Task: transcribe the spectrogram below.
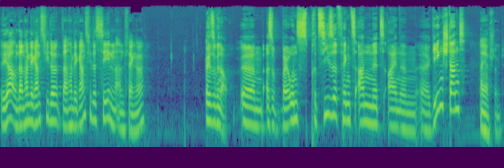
Ja, und dann haben wir ganz viele, dann haben wir ganz viele Szenenanfänge. Also genau. Ähm, also bei uns präzise fängt es an mit einem äh, Gegenstand. Ah ja, stimmt.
